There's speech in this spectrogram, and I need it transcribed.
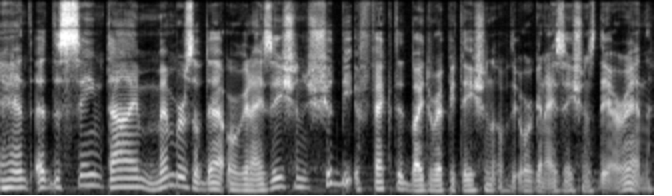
and at the same time, members of that organization should be affected by the reputation of the organizations they are in.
